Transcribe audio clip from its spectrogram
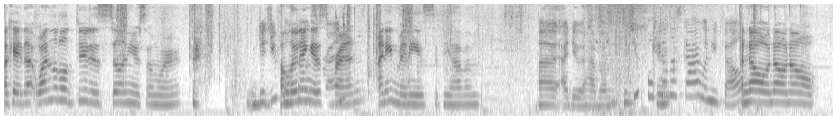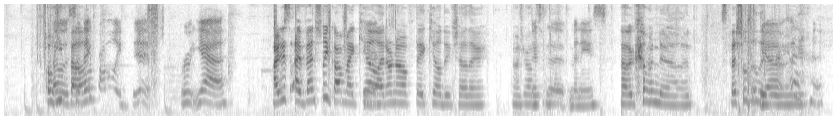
Okay, that one little dude is still in here somewhere. Did you? I'm looting his friend. I need minis if you have them. Uh, I do have them. Did you full Can- kill this guy when he fell? No, no, no. Oh, he oh, fell? so they probably did. Yeah, I just I eventually got my kill. Yeah. I don't know if they killed each other. No, drop there's some. the minis. Oh, coming down. Special delivery. Yeah.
